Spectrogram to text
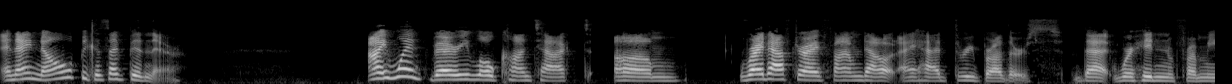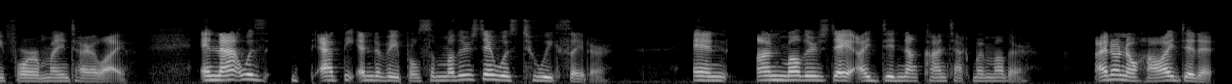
And I know because I've been there. I went very low contact um, right after I found out I had three brothers that were hidden from me for my entire life. And that was at the end of April. So Mother's Day was two weeks later. And on Mother's Day, I did not contact my mother. I don't know how I did it,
